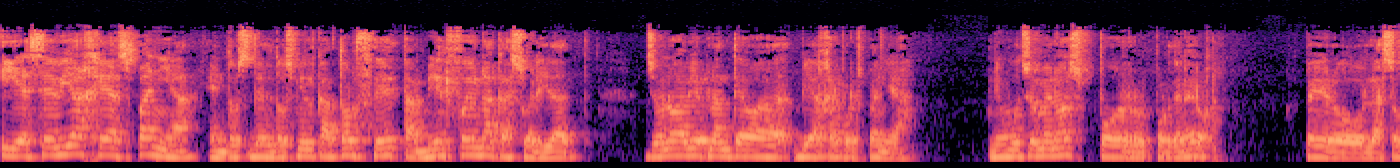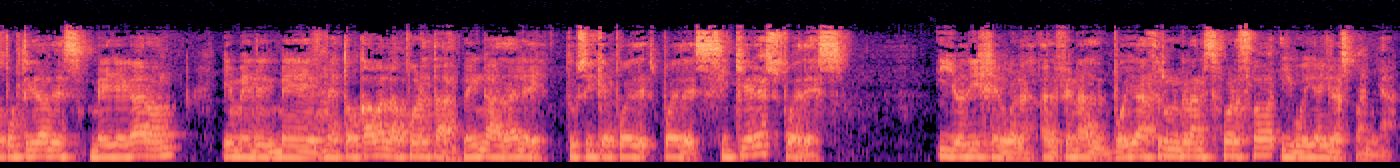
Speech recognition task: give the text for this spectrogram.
y ese viaje a España en del 2014 también fue una casualidad yo no había planteado viajar por España, ni mucho menos por, por dinero, pero las oportunidades me llegaron y me, me, tocaban la puerta, venga, dale, tú sí que puedes, puedes, si quieres, puedes. Y yo dije, bueno, al final voy a hacer un gran esfuerzo y voy a ir a España.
